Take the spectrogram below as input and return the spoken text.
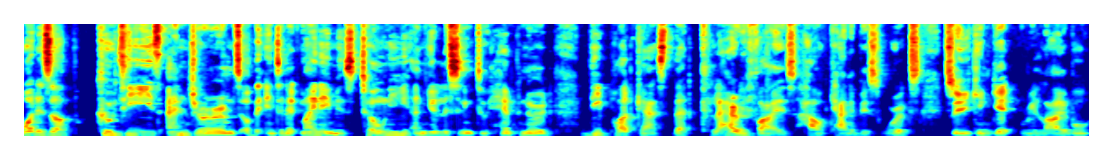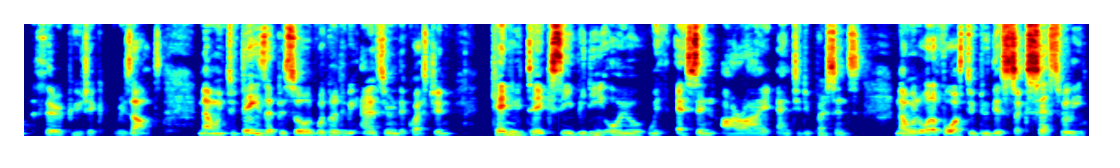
What is up? Cooties and germs of the internet. My name is Tony, and you're listening to Hemp Nerd, the podcast that clarifies how cannabis works so you can get reliable therapeutic results. Now, in today's episode, we're going to be answering the question can you take CBD oil with SNRI antidepressants? Now, in order for us to do this successfully,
